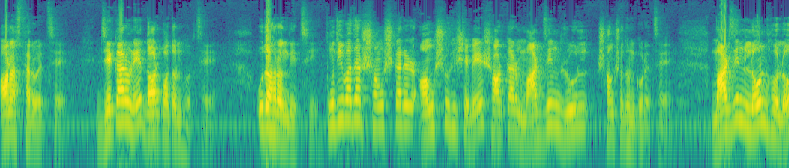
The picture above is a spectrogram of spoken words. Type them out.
অনাস্থা রয়েছে। যে কারণে দরপতন হচ্ছে। উদাহরণ দিচ্ছি। পুঁজিবাজার সংস্কারের অংশ হিসেবে সরকার মার্জিন রুল সংশোধন করেছে। মার্জিন লোন হলো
